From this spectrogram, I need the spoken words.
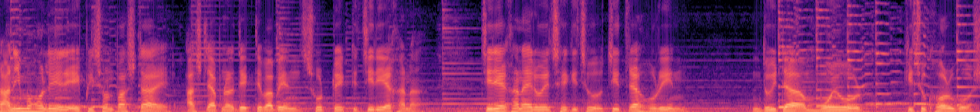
রানীমহলের এই পিছন পাশটায় আসলে আপনারা দেখতে পাবেন ছোট্ট একটি চিড়িয়াখানা। চিড়িয়াখানায় রয়েছে কিছু চিত্রা হরিণ, দুইটা ময়ূর, কিছু খরগোশ।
